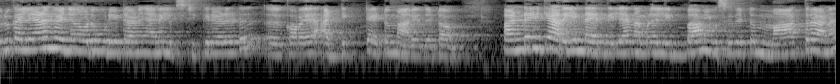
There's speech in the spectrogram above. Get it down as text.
ഒരു കല്യാണം കഴിഞ്ഞതോട് കൂടിയിട്ടാണ് ഞാൻ ലിപ്സ്റ്റിക്കിനോട് കുറേ അഡിക്റ്റ് ആയിട്ട് മാറിയത് കേട്ടോ. പണ്ട് എനിക്ക് അറിയണ്ടായിരുന്നില്ല. നമ്മൾ ലിപ് ബാം യൂസ് ചെയ്തിട്ട് മാത്രമാണ്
